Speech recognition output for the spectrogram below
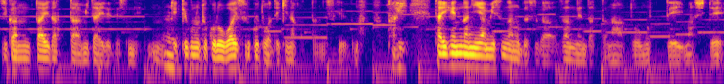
時間帯だったみたいでですね、うんうん結局のところお会いすることはできなかったんですけれども、大大変なニアミスなのですが、残念だったなと思っていまして、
